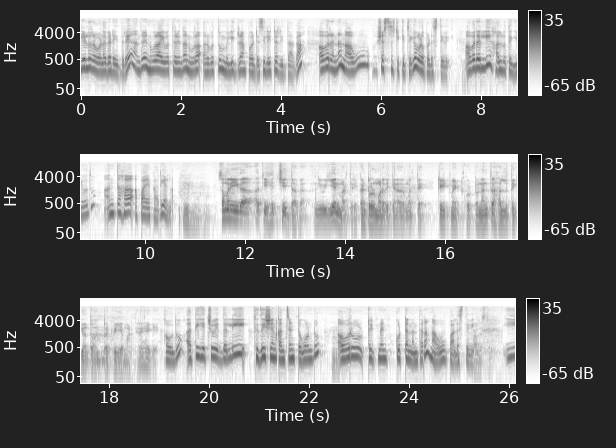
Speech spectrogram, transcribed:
ಏಳರ ಒಳಗಡೆ ಇದ್ದರೆ ಅಂದರೆ ನೂರ ಐವತ್ತರಿಂದ ನೂರ ಅರವತ್ತು ಮಿಲಿಗ್ರಾಮ್ ಪರ್ ಡೆಸಿಲೀಟರ್ ಇದ್ದಾಗ ಅವರನ್ನು ನಾವು ಶಸ್ತ್ರಚಿಕಿತ್ಸೆಗೆ ಒಳಪಡಿಸ್ತೀವಿ. ಅವರಲ್ಲಿ ಹಲ್ಲು ತೆಗೆಯೋದು ಅಂತಹ ಅಪಾಯಕಾರಿ ಅಲ್ಲ. ಸಾಮಾನ್ಯ ಈಗ ಅತಿ ಹೆಚ್ಚಿದ್ದಾಗ ನೀವು ಏನು ಮಾಡ್ತೀರಿ? ಕಂಟ್ರೋಲ್ ಮಾಡೋದಕ್ಕೆ ಏನಾದರೂ ಮತ್ತೆ ಟ್ರೀಟ್ಮೆಂಟ್ ಕೊಟ್ಟು ನಂತರ ಹಲ್ಲು ತೆಗೆಯುವಂತ ಒಂದು ಪ್ರಕ್ರಿಯೆ ಮಾಡ್ತೀರಾ? ಹೇಗೆ? ಹೌದು. ಅತಿ ಹೆಚ್ಚು ಇದ್ದಲ್ಲಿ ಫಿಸಿಷಿಯನ್ ಕನ್ಸೆಂಟ್ ತಗೊಂಡು ಅವರು ಟ್ರೀಟ್ಮೆಂಟ್ ಕೊಟ್ಟ ನಂತರ ನಾವು ಪಾಲಿಸ್ತೀವಿ. ಪಾಲಿಸ್ತೀವಿ. ಈ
